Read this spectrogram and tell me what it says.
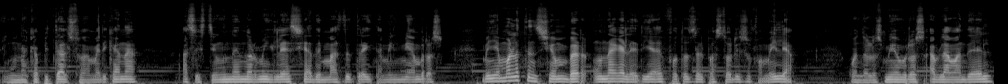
En una capital sudamericana, asistí a una enorme iglesia de más de 30.000 miembros. Me llamó la atención ver una galería de fotos del pastor y su familia. Cuando los miembros hablaban de él,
